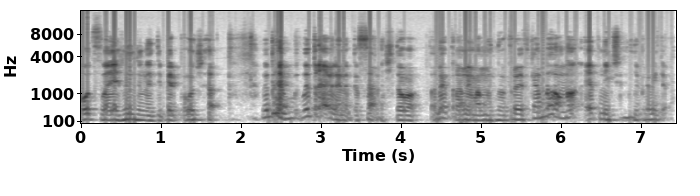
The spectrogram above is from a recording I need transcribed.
от своей жизни теперь получать. Вы, вы правильно написали, что с одной стороны вам нужно устроить скандал, но это ни к чему не приведет.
